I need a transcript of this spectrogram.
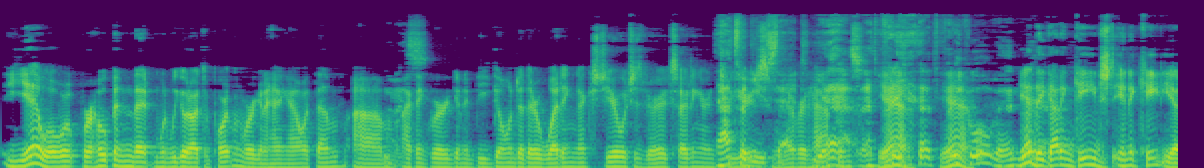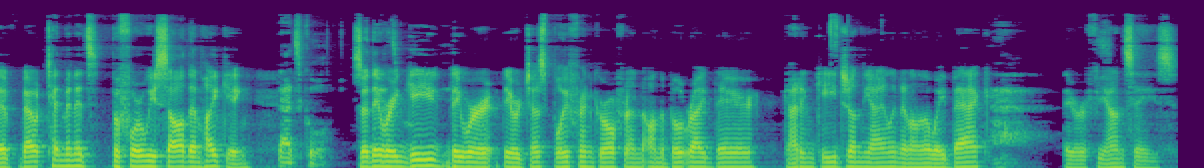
Yeah, well, we're, we're hoping that when we go out to Portland, we're going to hang out with them. Um, I think we're going to be going to their wedding next year, which is very exciting. Or in That's two what you years, said. whenever it Yeah, happens. that's yeah, pretty, that's yeah. pretty cool, man. Yeah, they got engaged in Acadia about ten minutes before we saw them hiking. That's cool. So they were That's cool. engaged. They were they were just boyfriend girlfriend on the boat ride there. Got engaged on the island, and on the way back, they were fiancés.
